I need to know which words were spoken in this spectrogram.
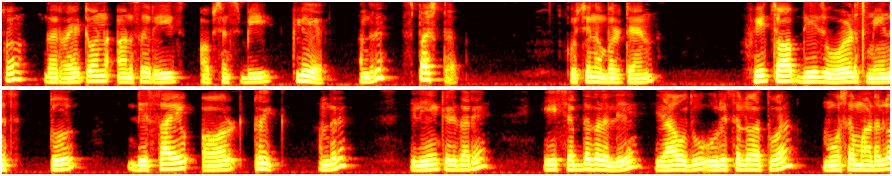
so the right one answer is options B clear ಅಂದರೆ ಸ್ಪಷ್ಟ. Question number ten which of these words means to deceive or trick ಅಂದರೆ ಇಲ್ಲಿ ಏನು ಕೇಳಿದ್ದಾರೆ? ಈ ಶಬ್ದಗಳಲ್ಲಿ ಯಾವುದು ಉರಿಸಲು ಅಥವಾ ಮೋಸ ಮಾಡಲು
